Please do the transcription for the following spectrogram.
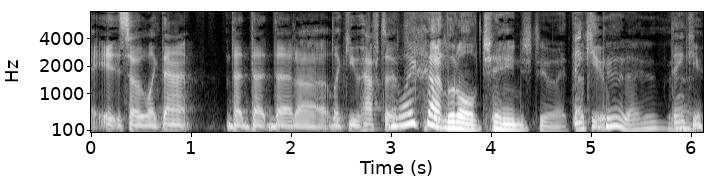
it, so like that that that that uh like you have to I like that it- little change to it. Thank That's you. Good. I- Thank you.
